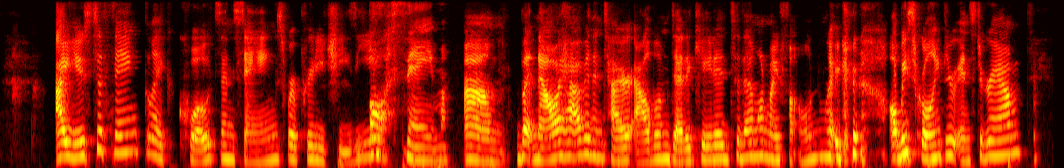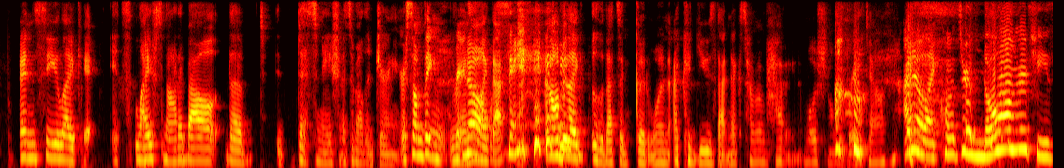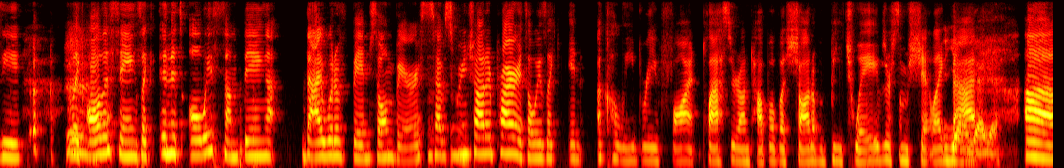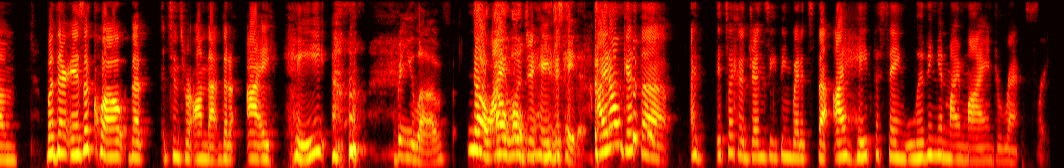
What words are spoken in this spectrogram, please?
I used to think like quotes and sayings were pretty cheesy. Oh, same. Um, but now I have an entire album dedicated to them on my phone. Like I'll be scrolling through Instagram and see like it's life's not about the destination, it's about the journey or something random no, like that. Same. And I'll be like, "Ooh, that's a good one. I could use that next time I'm having an emotional breakdown." I know, like quotes are no longer cheesy. Like all the sayings, like, and it's always something that I would have been so embarrassed to have Mhm. screenshotted prior. It's always like in a Calibri font plastered on top of a shot of beach waves or some shit like yeah, that. yeah, yeah. Um, but there is a quote that since we're on that that I hate. But you love. no, I Oh, oh, legit hate You it. just hate it. I don't get the I, it's like a Gen Z thing, but it's the I hate the saying "living in my mind rent free."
